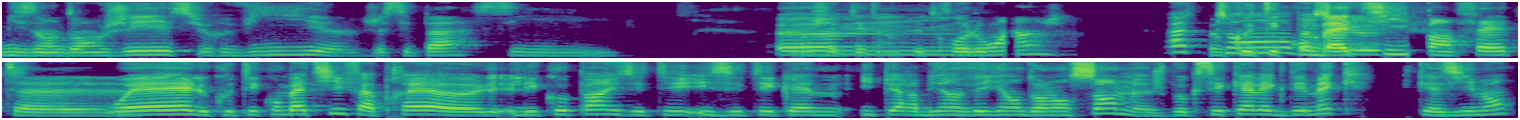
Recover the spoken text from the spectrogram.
mise en danger, survie. je sais pas si. je vais peut-être un peu trop loin. Pas le côté combatif, en fait. Ouais, le côté combatif. Après, les copains, ils étaient, ils étaient quand même hyper bienveillants dans l'ensemble. Je boxais qu'avec des mecs, quasiment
